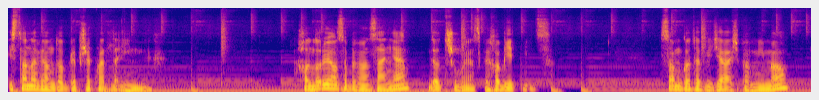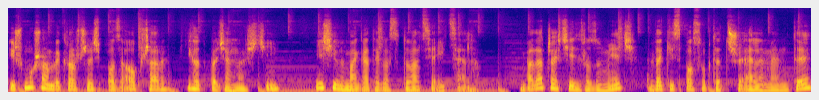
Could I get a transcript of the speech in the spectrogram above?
i stanowią dobry przykład dla innych. Honorują zobowiązania dotrzymują swych obietnic. Są gotowi działać pomimo, iż muszą wykroczyć poza obszar ich odpowiedzialności, jeśli wymaga tego sytuacja i cel. Badacze chcieli zrozumieć, w jaki sposób te trzy elementy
